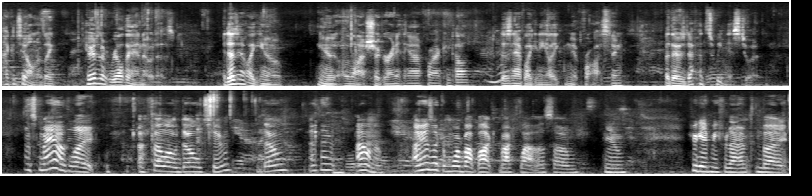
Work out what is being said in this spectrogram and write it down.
I can see almonds. Like, here's the real thing I noticed. It doesn't have like you know, you know, a lot of sugar or anything on it. From what I can tell, it doesn't have like any like you know, frosting, but there's definite sweetness to it. It's made of like a phyllo dough too. Dough, I think. I don't know. I was looking more about black baklava, so you know, forgive me for that. But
